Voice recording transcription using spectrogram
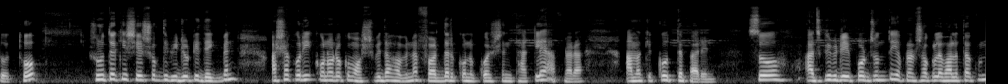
তথ্য। শুরু থেকে শেষ অব্দি ভিডিওটি দেখবেন? আশা করি কোনো রকম অসুবিধা হবে না। ফার্দার কোনো কোয়েশ্চেন থাকলে আপনারা আমাকে করতে পারেন। সো আজকের ভিডিও পর্যন্তই। আপনারা সকলে ভালো থাকুন।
